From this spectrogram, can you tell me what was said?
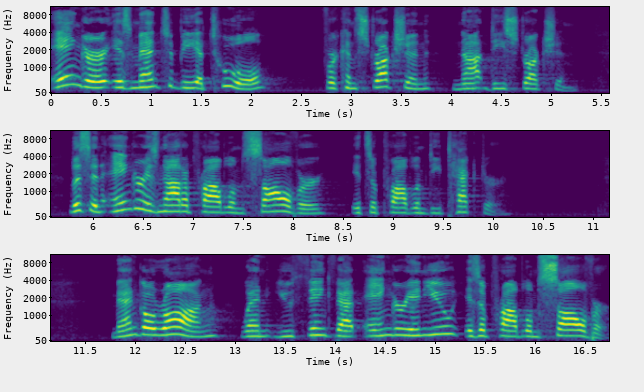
anger is meant to be a tool for construction, not destruction. Listen, anger is not a problem solver, it's a problem detector. Men go wrong when you think that anger in you is a problem solver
